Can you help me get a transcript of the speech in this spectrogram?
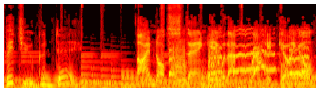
bid you good day. I'm not staying here with that racket going on.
